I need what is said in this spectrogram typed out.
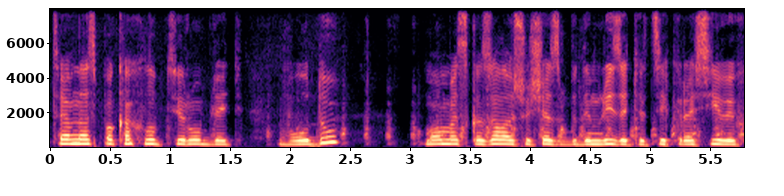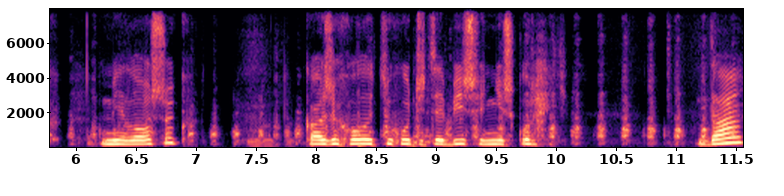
Це в нас поки хлопці роблять воду. Мама сказала, що зараз будемо різати цих красивих мілошок. Каже, холодцю хочеться більше, ніж курей. Да?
